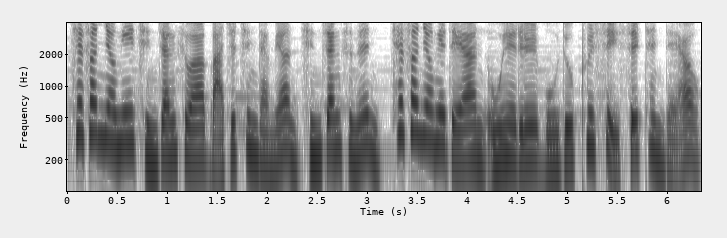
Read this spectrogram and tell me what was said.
최선영이 진장수와 마주친다면 진장수는 최선영에 대한 오해를 모두 풀 수 있을 텐데요.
